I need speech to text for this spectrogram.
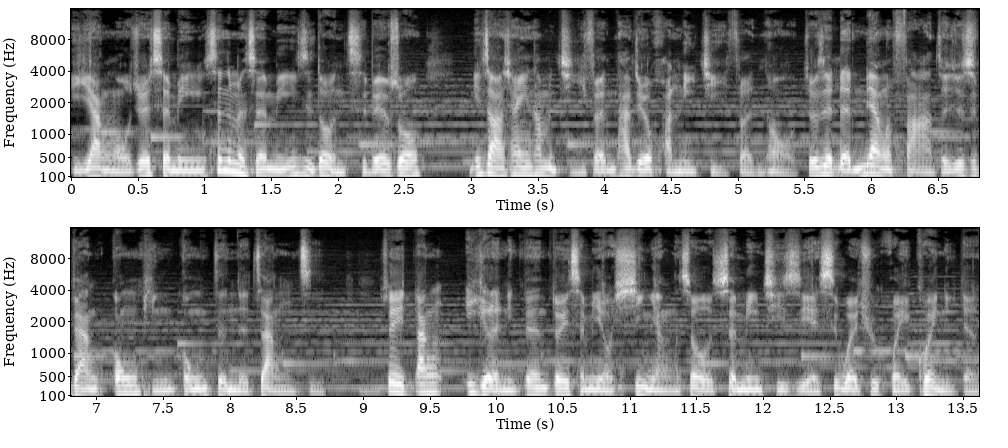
一样哦。我觉得神明，甚至们神明一直都很慈悲，说你只要相信他们几分，他就会还你几分哦。就是能量的法则，就是非常公平公正的这样子。所以当一个人你真的对神明有信仰的时候，神明其实也是会去回馈你的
